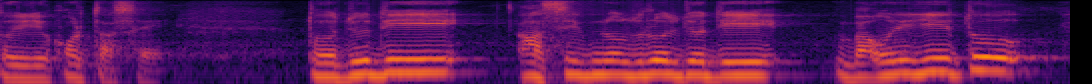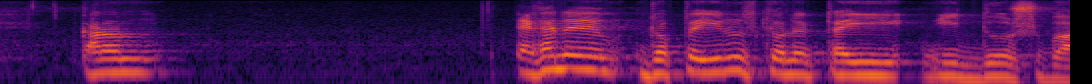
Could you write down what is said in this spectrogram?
তৈরি করতেছে। তো যদি আসিফ নজরুল যদি, বা উনি যেহেতু, কারণ এখানে ডক্টর ইউনুসকে অনেকটাই নির্দোষ বা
